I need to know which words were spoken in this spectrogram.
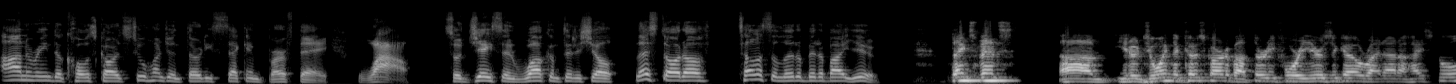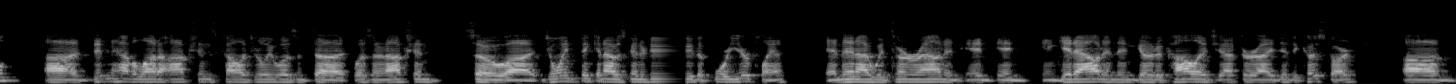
honoring the Coast Guard's 232nd birthday. Wow. So, Jason, welcome to the show. Let's start off. Tell us a little bit about you. Thanks, Vince. Um, you know, joined the Coast Guard about 34 years ago, right out of high school. Uh, didn't have a lot of options. College really wasn't uh, wasn't an option. So uh, joined thinking I was going to do the four year plan, and then I would turn around and, and and and get out and then go to college after I did the Coast Guard. Um,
